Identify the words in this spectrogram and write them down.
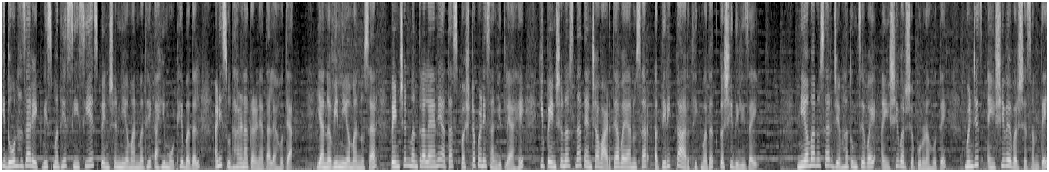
की दोन हजार एकवीसमध्ये सी सी एस पेन्शन नियमांमध्ये काही मोठे बदल आणि सुधारणा करण्यात आल्या होत्या. या नवीन नियमांनुसार पेन्शन मंत्रालयाने आता स्पष्टपणे सांगितले आहे की पेन्शनर्सना त्यांच्या वाढत्या वयानुसार अतिरिक्त आर्थिक मदत कशी दिली जाईल. नियमानुसार जेव्हा तुमचे वय ऐंशी वर्ष पूर्ण होते म्हणजेच ऐंशीवे वर्ष संपते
